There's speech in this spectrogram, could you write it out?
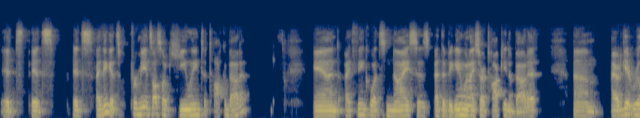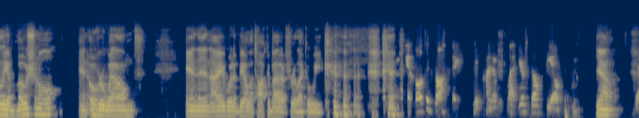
it's it's it's I think it's for me it's also healing to talk about it. And I think what's nice is at the beginning when I start talking about it um, I would get really emotional and overwhelmed and then I wouldn't be able to talk about it for like a week. it's exhausting to kind of let yourself feel. Yeah. Yeah.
